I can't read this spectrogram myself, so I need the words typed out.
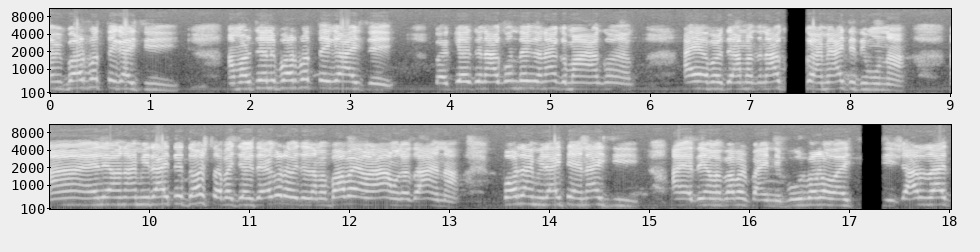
আমি বরবাদ থেকে আইছি। আমার ছেলে বরবাদ থেকে আইছে। কয় আগুন না, মা আগুন, আয়া বলছে আমাদের আগুন আমি আইতে দিব না। এলে আমি রাইতে দশটা বাজে এগারো বাজে, আমার বাবা আমার আমার কাছে আয় না। পরে আমি রাইতে এনে আইছি। আয়া দিয়ে আমার বাবার পাইনি ভোরবেলাও আইছি। সারা রাত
